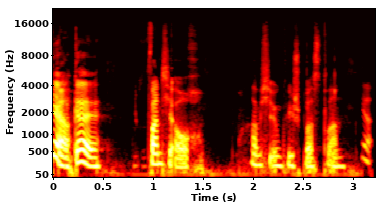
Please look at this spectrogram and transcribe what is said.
Ja, Ja. geil. Fand ich auch. Habe ich irgendwie Spaß dran. Ja.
